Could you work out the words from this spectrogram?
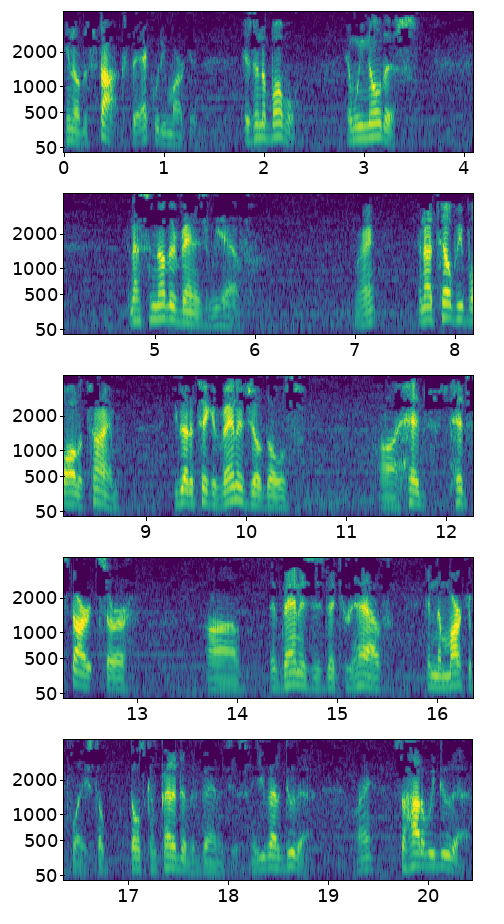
you know, the stocks, the equity market is in a bubble. And we know this. And that's another advantage we have, right? And I tell people all the time, you got to take advantage of those uh, head, head starts or uh, advantages that you have in the marketplace, those competitive advantages. And you got to do that right? So how do we do that?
